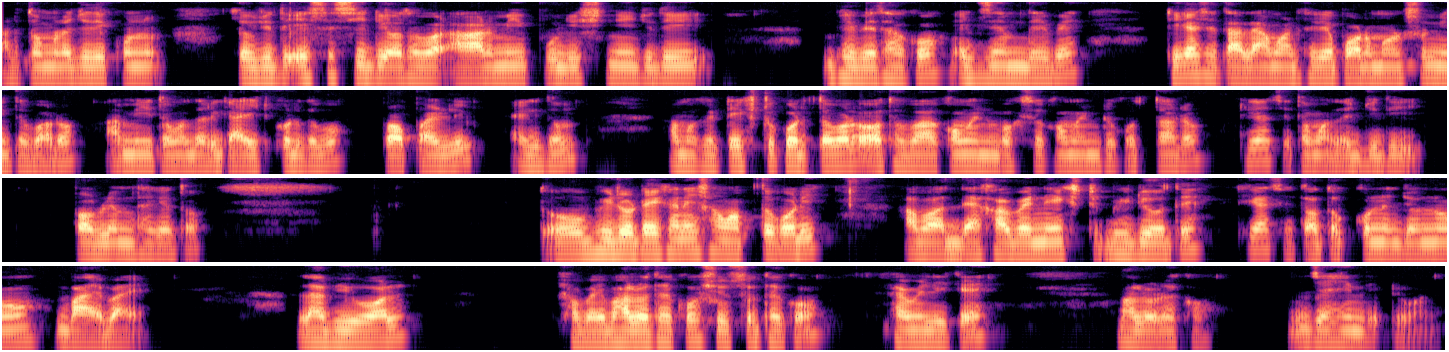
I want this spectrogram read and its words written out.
আর তোমরা যদি কোনো, কেউ যদি এসএসসিডি অথবা আর্মি পুলিশ নিয়ে যদি ভেবে থাকো এক্সাম দেবে, ঠিক আছে? তাহলে আমার থেকে পরামর্শ নিতে পারো। আমি তোমাদের গাইড করে দেবো প্রপারলি একদম। আমাকে টেক্সটও করতে পারো অথবা কমেন্ট বক্সে কমেন্টও করতে পারো, ঠিক আছে? তোমাদের যদি প্রবলেম থাকে তো। তো ভিডিওটা এখানেই সমাপ্ত করি। আবার দেখা হবে নেক্সট ভিডিওতে, ঠিক আছে? ততক্ষণের জন্য bye bye love you all সবাই ভালো থেকো, সুস্থ থেকো। ফ্যামিলিকে ভালো রেখো। জয় হিন্দ এভরিওয়ান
